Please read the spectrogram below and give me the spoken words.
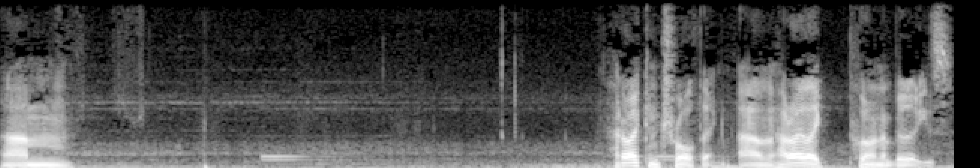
Um... How do I control thing? Um, how do I, like, put on abilities?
